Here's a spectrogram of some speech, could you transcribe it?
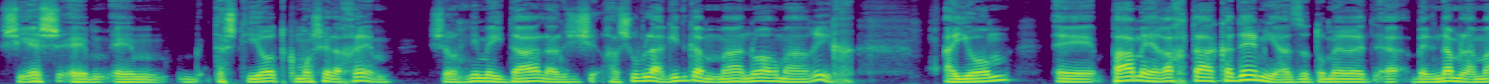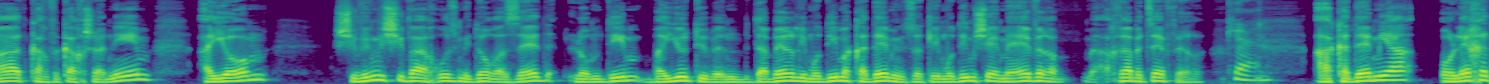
שיש הם, הם, תשתיות כמו שלכם, שנותנים מידע לאנשים, חשוב להגיד גם מה הנוער מעריך. היום, אה, פעם הארכת אקדמיה, זאת אומרת, אה, בן אדם למד כך וכך שנים, היום 77% מדור ה-Z לומדים ביוטיוב, אני מדבר לימודים אקדמיים, זאת לימודים שהם מעבר, אחרי הבית ספר. כן. האקדמיה הולכת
